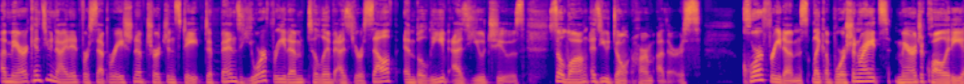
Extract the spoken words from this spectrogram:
Americans United for Separation of Church and State defends your freedom to live as yourself and believe as you choose, so long as you don't harm others. Core freedoms like abortion rights, marriage equality,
